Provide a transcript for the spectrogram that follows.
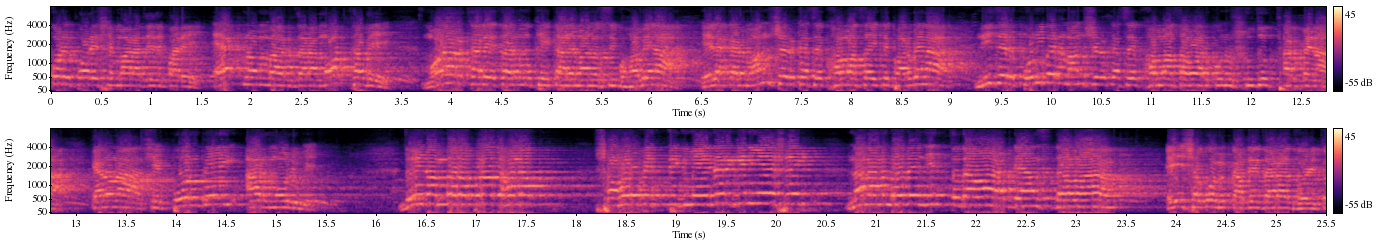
করে পরে সে মারা যেতে পারে। এক নম্বর, যারা মদ খাবে, মরার কালে তার মুখে কালে মানসিক হবে না। এলাকার মানুষের কাছে ক্ষমা চাইতে পারবে না। নিজের পরিবারের মানুষের কাছে ক্ষমা চাওয়ার কোনো সুযোগ থাকবে না। কেননা সে পড়বেই আর মরবে। দুই নম্বর অপরাধ হলো শহর ভিত্তিক মেয়েদেরকে নিয়ে এসে নানান ভাবে নৃত্য দেওয়া ড্যান্স দেওয়া। এই সকল কাজে যারা জড়িত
